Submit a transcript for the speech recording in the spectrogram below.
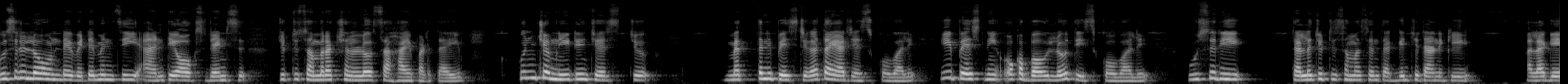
ఉసిరిలో ఉండే విటమిన్ సి యాంటీ ఆక్సిడెంట్స్ జుట్టు సంరక్షణలో సహాయపడతాయి. కొంచెం నీటిని చేర్చు మెత్తని పేస్ట్గా తయారు చేసుకోవాలి. ఈ పేస్ట్ని ఒక బౌల్లో తీసుకోవాలి. ఉసిరి తెల్ల జుట్టు సమస్యను తగ్గించడానికి అలాగే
